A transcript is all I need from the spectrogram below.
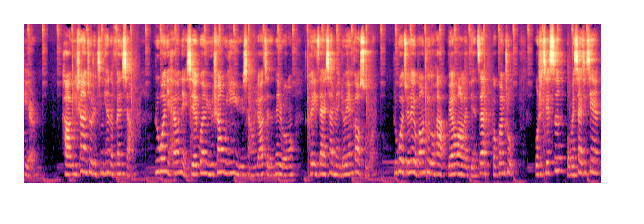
here。好，以上就是今天的分享。如果你还有哪些关于商务英语想要了解的内容，可以在下面留言告诉我。如果觉得有帮助的话，不要忘了点赞和关注。我是杰斯，我们下期见。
